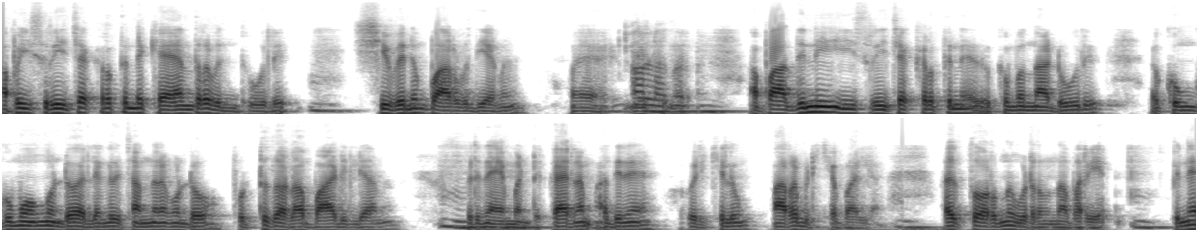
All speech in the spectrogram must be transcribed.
അപ്പോൾ ഈ ശ്രീചക്രത്തിന്റെ കേന്ദ്രബിന്ദുവിൽ. ശിവനും പാർവതിയാണ് നിൽക്കുന്നത്. അപ്പോൾ അതിന് ഈ ശ്രീചക്രത്തിന് വെക്കുമ്പോൾ നടുവിൽ കുങ്കുമം കൊണ്ടോ അല്ലെങ്കിൽ ചന്ദനം കൊണ്ടോ പൊട്ട് തൊടാൻ പാടില്ല എന്ന് ഒരു നിയമമുണ്ട്. കാരണം അതിനെ ഒരിക്കലും മറ പിടിക്കാൻ പാടില്ല. അത് തുറന്നു വിടണം എന്നാണ് പറയുക പിന്നെ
